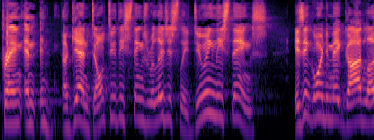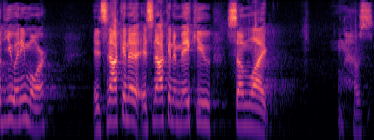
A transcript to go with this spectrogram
praying, and, and again, don't do these things religiously. Doing these things isn't going to make God love you anymore. It's not gonna, it's not gonna make you some like, I was,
